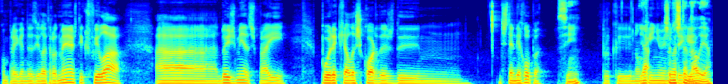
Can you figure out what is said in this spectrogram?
Comprei grandes eletrodomésticos, fui lá há dois meses para aí pôr aquelas cordas de, de estender roupa Sim. porque não Yeah, tinham e não sei. Tandal, yeah.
